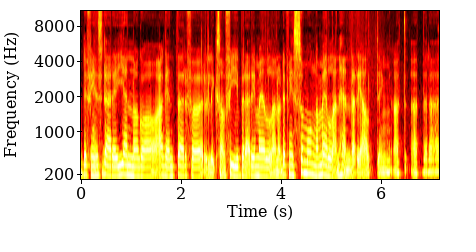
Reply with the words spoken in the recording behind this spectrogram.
det finns där igen några agenter för liksom fibrer emellan och det finns så många mellanhänder i allting. Att, att det där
